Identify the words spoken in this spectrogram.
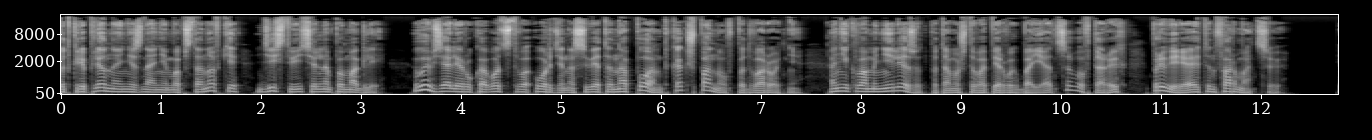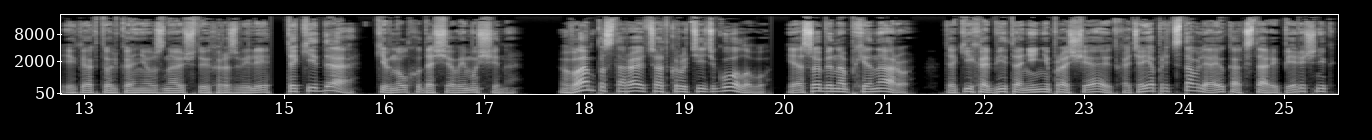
подкрепленная незнанием обстановки, действительно помогли. Вы взяли руководство Ордена Света на понт, как шпану в подворотне. Они к вам и не лезут, потому что, во-первых, боятся, во-вторых, проверяют информацию. И как только они узнают, что их развели, таки да, кивнул худощавый мужчина. Вам постараются открутить голову, и особенно Пхенару. Таких обид они не прощают, хотя я представляю, как старый перечник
